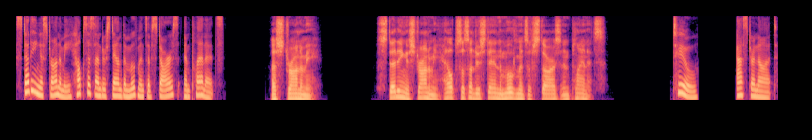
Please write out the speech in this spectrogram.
Studying astronomy helps us understand the movements of stars and planets. Astronomy. Studying astronomy helps us understand the movements of stars and planets. 2. Astronaut.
